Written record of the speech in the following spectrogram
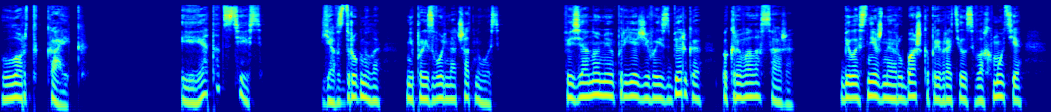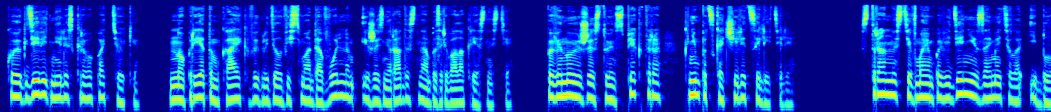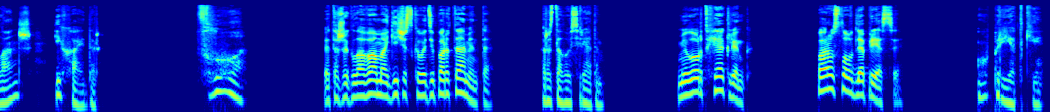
лорд Кайк. «И этот здесь?» Я вздрогнула, непроизвольно отшатнулась. Физиономию приезжего из Берга покрывала сажа. Белоснежная рубашка превратилась в лохмотье, кое-где виднелись кровоподтёки. Но при этом Кайк выглядел весьма довольным и жизнерадостно обозревал окрестности. Повинуясь жесту инспектора, к ним подскочили целители. Странности в моем поведении заметила и Бланш, и Хайдер. «Фло!» Это же глава магического департамента, раздалось рядом. Милорд Хеклинг. Пару слов для прессы. О, предки.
